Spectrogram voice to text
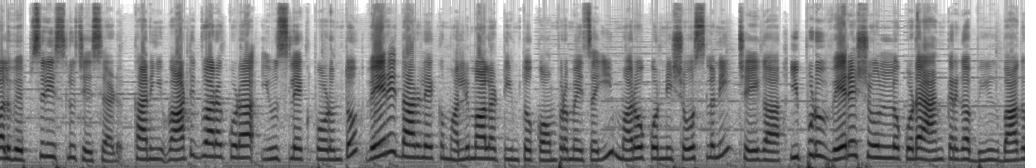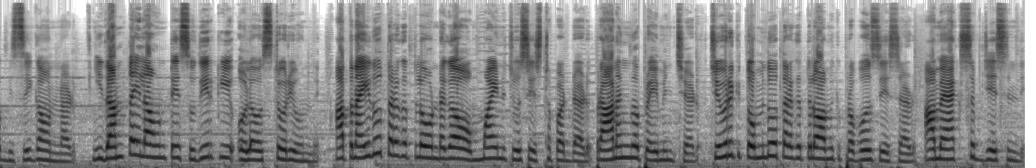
పలు వెబ్ సిరీస్లు చేశాడు. కానీ వాటి ద్వారా కూడా యూజ్ లేకపోవడంతో వేరే దారి లేక మల్లిమాల టీమ్తో కాంప్రమైజ్ అయ్యి మరో కొన్ని షోస్ లని చేయగా ఇప్పుడు వేరే షోల్లో కూడా యాంకర్గా బాగా బిజీగా ఉన్నాడు. ఇదంతా ఇలా ఉంటే సుధీర్కి ఓ లవ్ స్టోరీ ఉంది. అతను ఐదో తరగతిలో ఉండగా అమ్మాయిని చూసి ఇష్టపడ్డాడు. ప్రాణంగా ప్రేమించాడు. చివరికి తొమ్మిదో తరగతిలో ఆమెకు ప్రపోజ్ చేశాడు. ఆమె యాక్సెప్ట్ చేసింది.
